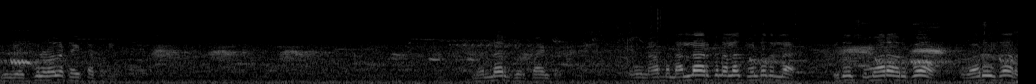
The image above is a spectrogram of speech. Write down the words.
நீங்கள் எவ்வளோ நாளும் டைட்டாக பண்ணீங்க? நல்லா இருக்கு சார் பாயிண்ட் நாம் நல்லா இருக்கு நல்லா சொல்கிறது இல்லை ஏதோ சுமாராக இருக்கும். வரும் சார்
